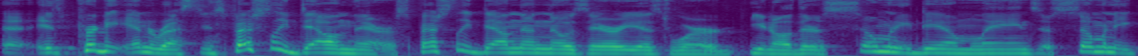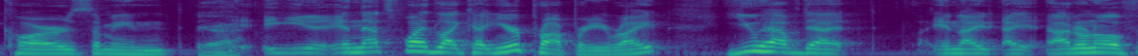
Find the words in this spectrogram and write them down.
Uh, it's pretty interesting, especially down there, especially down there in those areas where you know there's so many damn lanes, there's so many cars. I mean, Yeah. and that's why like on your property, right? You have that, and I I, I don't know if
